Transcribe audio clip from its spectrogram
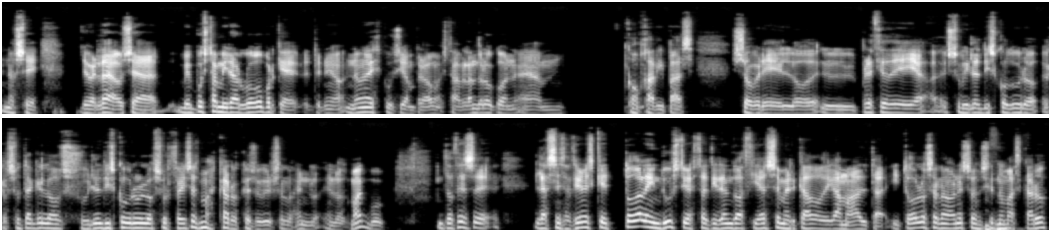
no sé, de verdad, o sea, me he puesto a mirar luego porque he tenido, no una discusión, pero vamos, estaba hablándolo con, em, con Javi Paz sobre el precio de ah, subir el disco duro. Resulta que los, subir el disco duro en los Surface es más caro que subírselos en, en los MacBook. Entonces, eh, la sensación es que toda la industria está tirando hacia ese mercado de gama alta y todos los ordenadores son siendo más caros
